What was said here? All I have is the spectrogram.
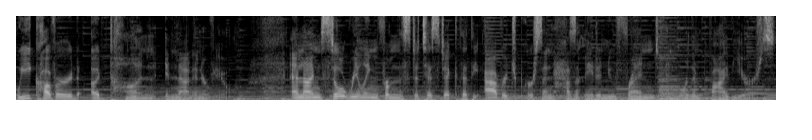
We covered a ton in that interview. And I'm still reeling from the statistic that the average person hasn't made a new friend in more than five years.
